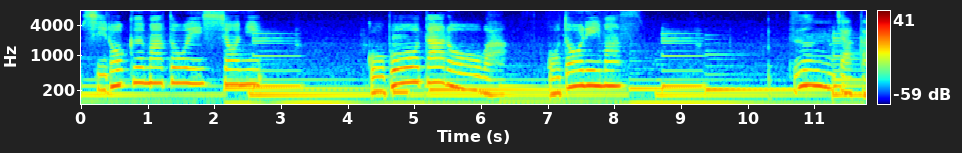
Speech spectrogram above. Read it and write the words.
白熊と一緒にごぼう太郎は踊りますずんじゃか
